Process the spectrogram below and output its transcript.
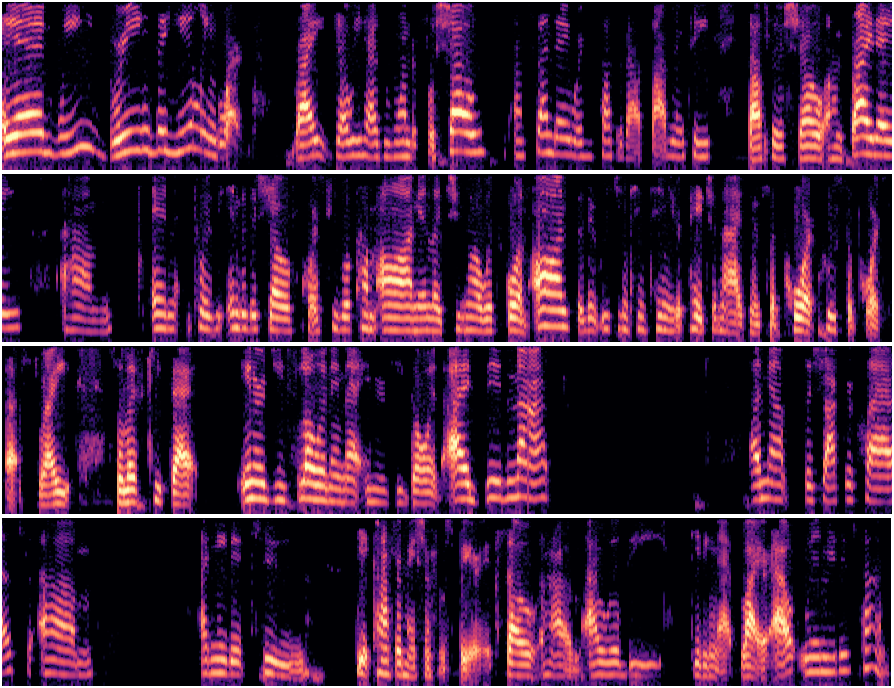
And we bring the healing work, right? Joey has a wonderful show on Sunday where he's talking about sovereignty. It's also a show on Fridays. Um, and towards the end of the show, of course, he will come on and let you know what's going on so that we can continue to patronize and support who supports us, right? So let's keep that energy flowing and that energy going. I did not announced the chakra class, um, I needed to get confirmation from spirit. So um, I will be getting that flyer out when it is time.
